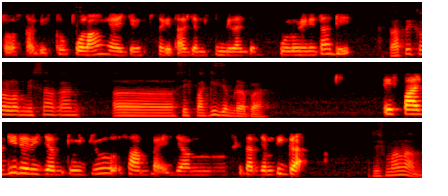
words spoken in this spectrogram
Terus habis itu pulang ya jam sekitar jam 9 jam 10 ini tadi. Tapi kalau misalkan eh shift pagi jam berapa? Shift pagi dari jam 7 sampai jam sekitar jam 3. Shift malam.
